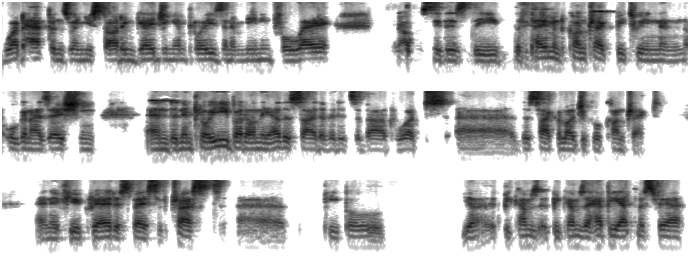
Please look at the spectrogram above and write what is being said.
what happens when you start engaging employees in a meaningful way. Obviously, there's the the payment contract between an organization and an employee. But on the other side of it, it's about what uh, the psychological contract. And if you create a space of trust, uh, people, yeah, it becomes it becomes a happy atmosphere.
